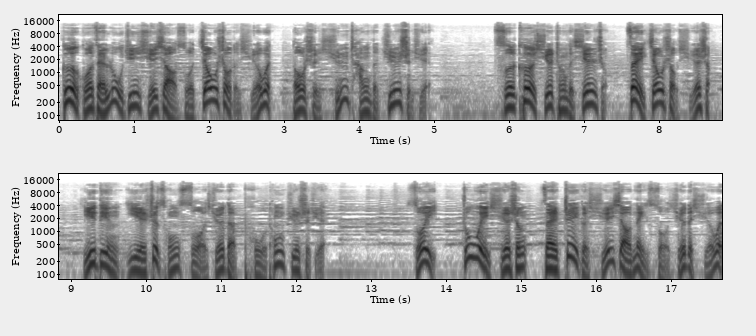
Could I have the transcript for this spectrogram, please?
各国在陆军学校所教授的学问都是寻常的军事学，此刻学成的先生再教授学生。”一定也是从所学的普通军事学，所以诸位学生在这个学校内所学的学问，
